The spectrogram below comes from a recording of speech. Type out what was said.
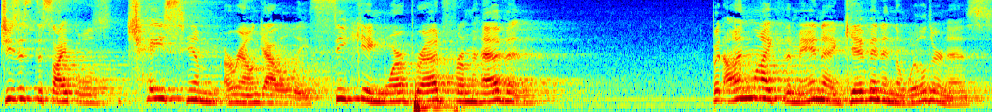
Jesus' disciples chase him around Galilee, seeking more bread from heaven. But unlike the manna given in the wilderness,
